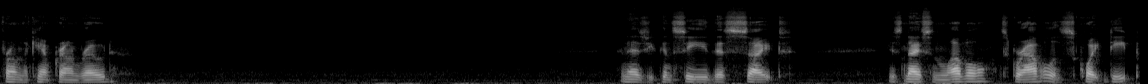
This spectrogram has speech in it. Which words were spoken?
from the campground road. And as you can see, this site is nice and level. It's gravel, it's quite deep.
